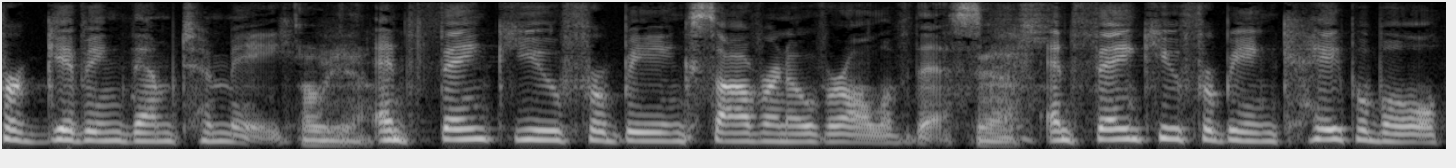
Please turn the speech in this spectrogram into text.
for giving them to me. Oh, yeah. And thank you for being sovereign over all of this. Yes. And thank you for being capable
